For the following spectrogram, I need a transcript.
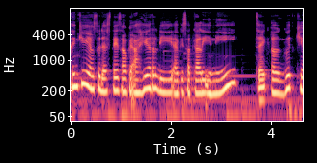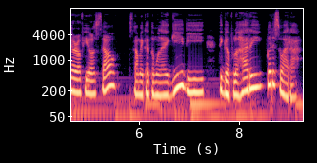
Thank you yang sudah stay sampai akhir di episode kali ini. Take a good care of yourself. Sampai ketemu lagi di 30 hari bersuara.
